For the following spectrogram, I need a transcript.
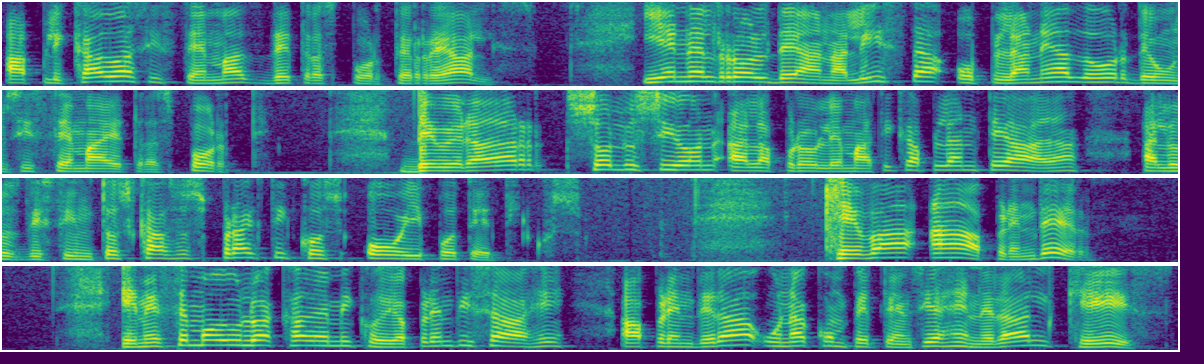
aplicado a sistemas de transporte reales y en el rol de analista o planeador de un sistema de transporte. Deberá dar solución a la problemática planteada a los distintos casos prácticos o hipotéticos. ¿Qué va a aprender? En este módulo académico de aprendizaje aprenderá una competencia general que es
